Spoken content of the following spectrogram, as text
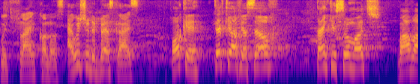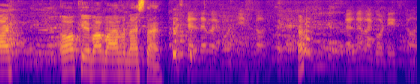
with flying colors. I wish you the best, guys. Okay, take care of yourself. Thank you so much. Bye bye. Okay, bye bye. Have a nice time. Just tell them I got A star. Tell them I got Star.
